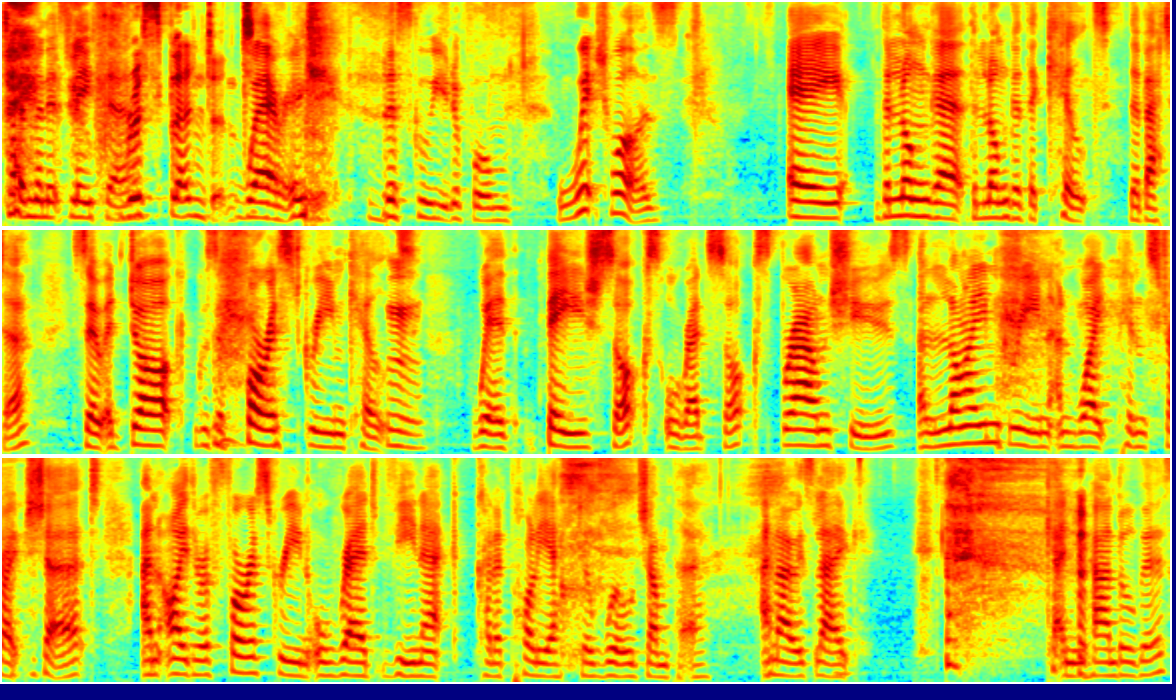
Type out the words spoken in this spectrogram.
ten minutes later, Resplendent. wearing the school uniform, which was a the longer the longer the kilt, the better. So a dark was a forest green kilt mm. with beige socks or red socks, brown shoes, a lime green and white pinstriped shirt, and either a forest green or red V-neck kind of polyester wool jumper. And I was like, "Can you handle this?"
